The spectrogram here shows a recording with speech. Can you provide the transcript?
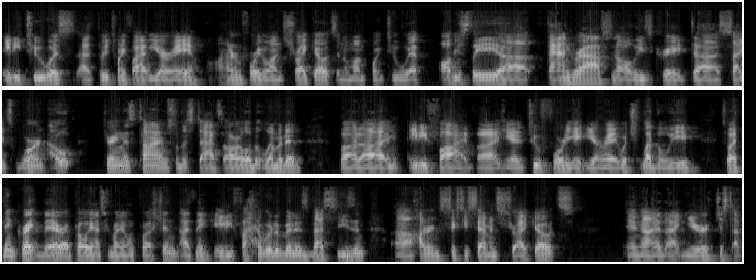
82 was at 3.25 ERA, 141 strikeouts, and a 1.2 WHIP. Obviously, uh, Fangraphs and all these great uh, sites weren't out during this time, so the stats are a little bit limited. But uh, in 85, uh, he had a 248 ERA, which led the league. So I think right there, I probably answered my own question. I think 85 would have been his best season. Uh, 167 strikeouts in uh, that year, just a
